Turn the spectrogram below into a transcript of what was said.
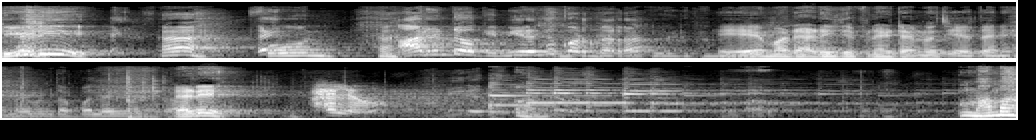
డీడీ ఫోన్. ఆడంటే ఓకే మీరు ఎందుకు కొడుతున్నారా? ఏ మా డాడీ చెప్పిన టైంలో చేయదని డాడీ. హలో. మామా.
